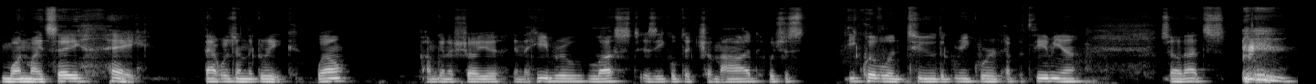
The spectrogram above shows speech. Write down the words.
one might say, hey, that was in the Greek. Well, I'm going to show you in the Hebrew, lust is equal to chamad, which is equivalent to the Greek word epithumia. So that's, you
